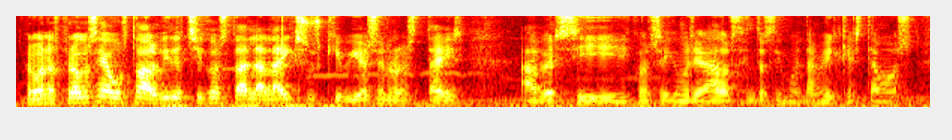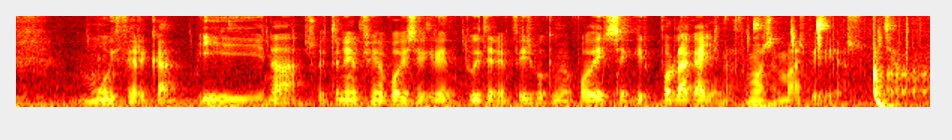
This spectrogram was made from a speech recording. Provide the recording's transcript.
Pero bueno, espero que os haya gustado el vídeo, chicos. Dadle a like, suscribíos si no lo estáis. A ver si conseguimos llegar a 250.000, que estamos muy cerca. Y nada, soy Tony, si me podéis seguir en Twitter, en Facebook y me podéis seguir por la calle. Nos vemos en más vídeos. Chao.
